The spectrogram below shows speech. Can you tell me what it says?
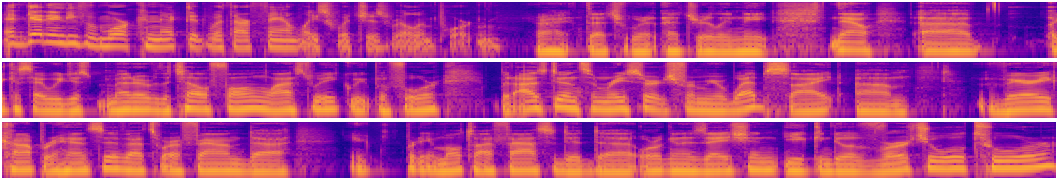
and getting even more connected with our families which is real important right that's where that's really neat now uh, like I said, we just met over the telephone last week, week before. But I was doing some research from your website, um, very comprehensive. That's where I found uh, you're pretty multifaceted uh, organization. You can do a virtual tour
